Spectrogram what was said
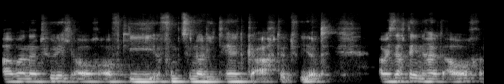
aber natürlich auch auf die Funktionalität geachtet wird. Aber ich sagte Ihnen halt auch,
